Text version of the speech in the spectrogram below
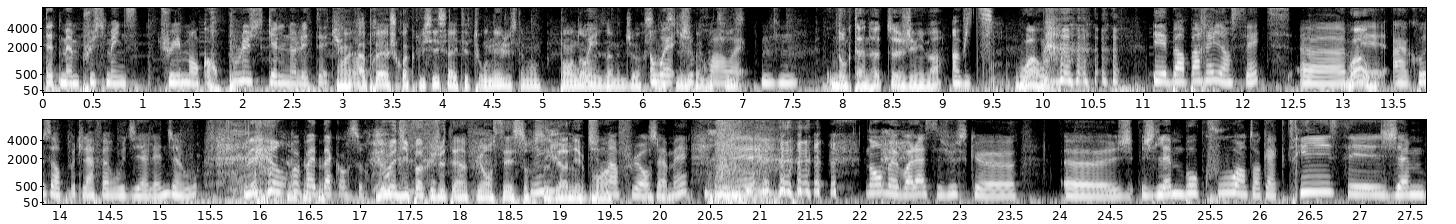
peut-être même plus mainstream, encore plus qu'elle ne l'était, tu Ouais, vois. Après, je crois que Lucie, ça a été tourné justement pendant Oui. les Avengers. ouais, si je crois, ouais. Mhm. Donc ta note, euh, Jemima Un 8. Waouh Et ben pareil un 7, euh, mais à cause un peu de l'affaire Woody Allen, j'avoue. Mais on peut pas être d'accord sur tout. Ne me dis pas que je t'ai influencé sur ce dernier point. Tu m'influences jamais. non, mais voilà, c'est juste que euh, je, l'aime beaucoup en tant qu'actrice et j'aime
